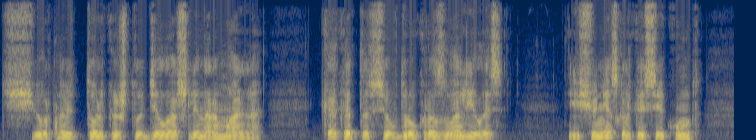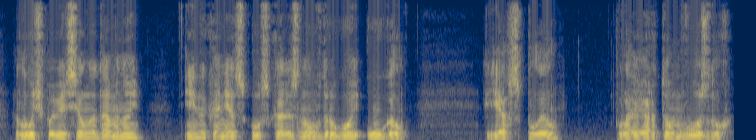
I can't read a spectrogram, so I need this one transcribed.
Черт, но ведь только что дела шли нормально как это все вдруг развалилось. Еще несколько секунд луч повисел надо мной и, наконец, ускользнул в другой угол. Я всплыл, ловя ртом воздух.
